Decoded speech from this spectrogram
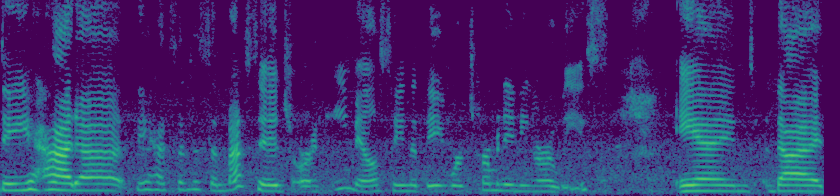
they had a they had sent us a message or an email saying that they were terminating our lease and that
